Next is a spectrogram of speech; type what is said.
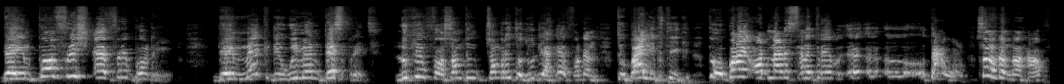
They impoverish everybody. They make the women desperate, looking for something, somebody to do their hair for them, to buy lipstick, to buy ordinary sanitary uh, uh, uh, towel. Some of them don't have.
